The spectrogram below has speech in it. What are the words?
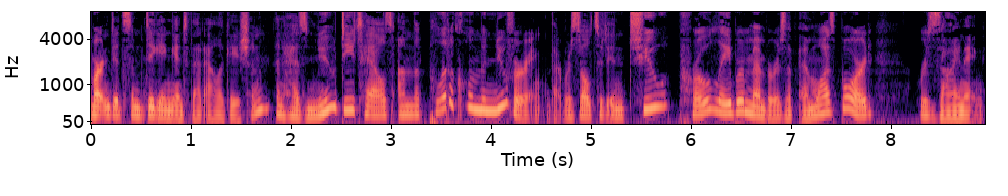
Martin did some digging into that allegation and has new details on the political maneuvering that resulted in two pro labor members of MWA's board resigning.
